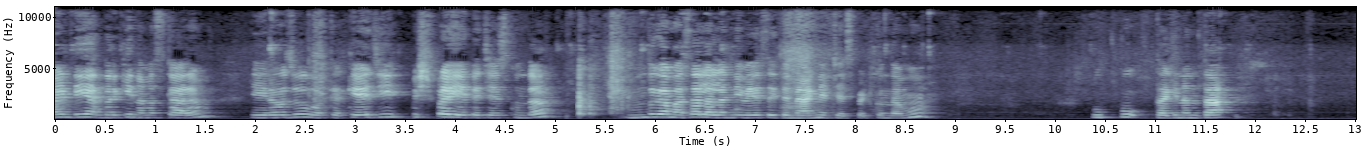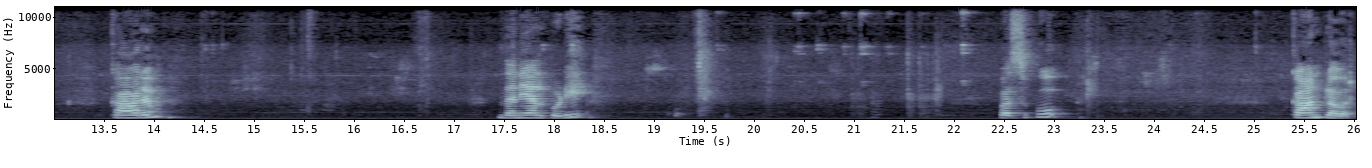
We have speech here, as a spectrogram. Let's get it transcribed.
హాయ్ అండి అందరికీ నమస్కారం. ఈరోజు ఒక కేజీ ఫిష్ ఫ్రై అయితే చేసుకుందాం. ముందుగా మసాలాలన్నీ వేసి అయితే మ్యాగ్నేట్ చేసి పెట్టుకుందాము. ఉప్పు తగినంత కారం ధనియాల పొడి పసుపు కార్న్ఫ్లవర్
